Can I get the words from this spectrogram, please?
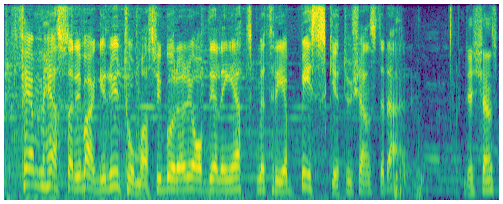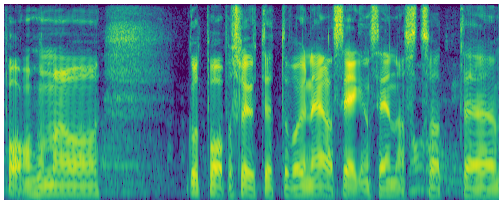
Fem hästar i Vaggeryd, Thomas. Vi börjar i avdelning 1 med tre Biscuit. Hur känns det där? Det känns bra. Hon har gått bra på slutet och var ju nära segern senast. Så att, eh,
